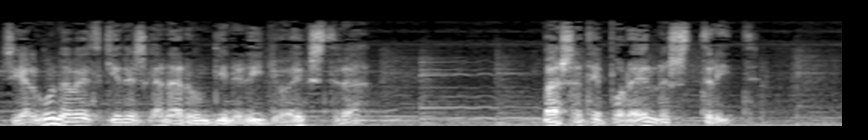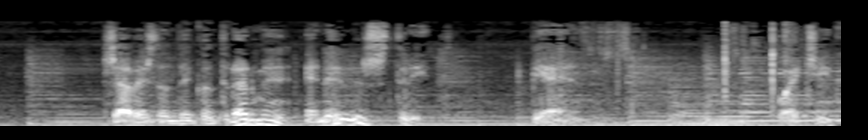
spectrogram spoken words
Si alguna vez quieres ganar un dinerillo extra, pásate por El Street. ¿Sabes dónde encontrarme? En El Street. Bien. Buen chico.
